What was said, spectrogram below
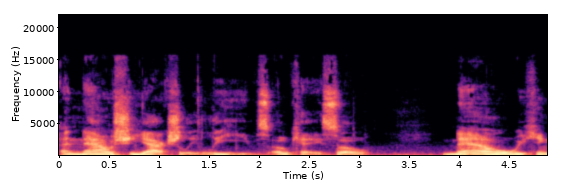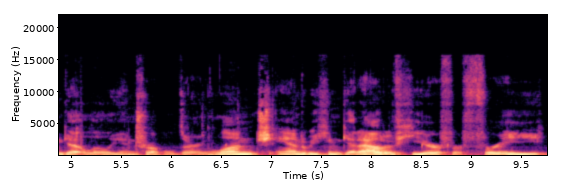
And now she actually leaves. Okay, so now we can get Lily in trouble during lunch, and we can get out of here for free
